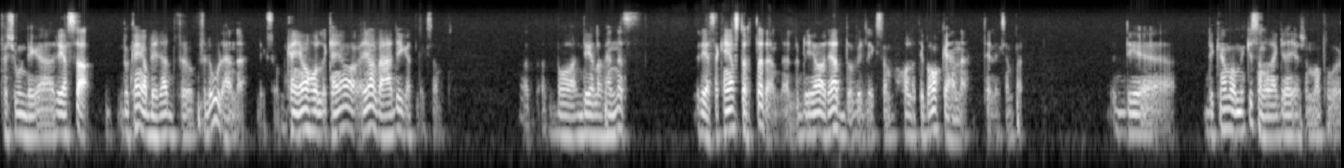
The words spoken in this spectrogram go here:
personliga resa, då kan jag bli rädd för att förlora henne. Liksom. Kan jag hålla, kan jag, är jag värdig att, liksom, att, att vara en del av hennes resa? Kan jag stötta den eller blir jag rädd och vill liksom hålla tillbaka henne till exempel? Det, det kan vara mycket sådana där grejer som man får,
